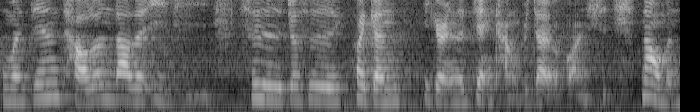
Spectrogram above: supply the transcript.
我们今天讨论到的议题。是，就是会跟一个人的健康比较有关系。那我们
